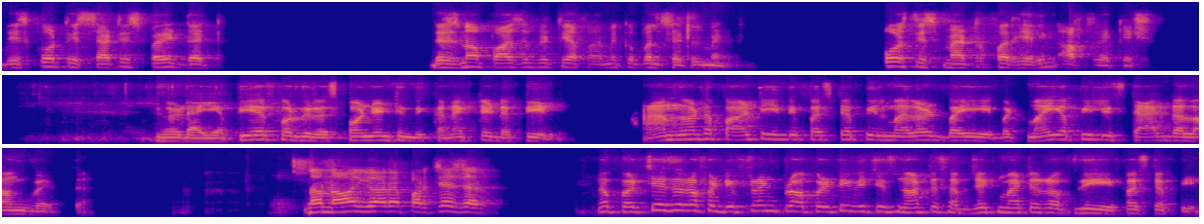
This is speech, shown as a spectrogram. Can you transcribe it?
this court is satisfied that there is no possibility of amicable settlement. Post this matter for hearing after vacation. Lord, I appear for the respondent in the connected appeal. I am not a party in the first appeal, my lord, by, but my appeal is tagged along with. No, no, you are a purchaser No purchaser of a different property which is not the subject matter of the first appeal.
